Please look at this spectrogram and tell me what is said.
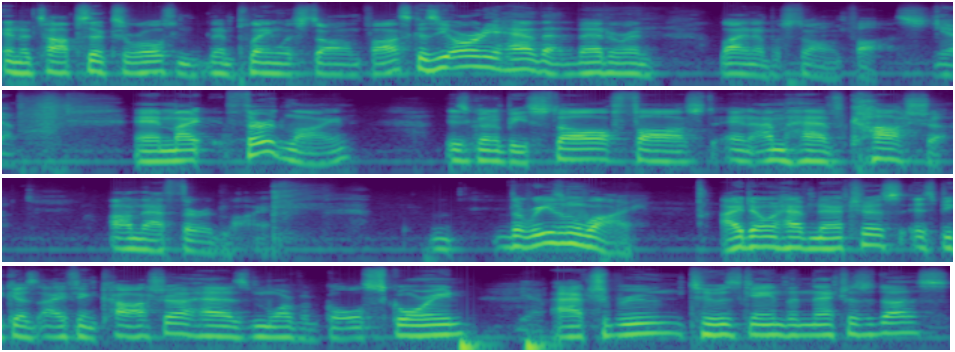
in the top six roles than playing with Staal and Fast because you already have that veteran lineup with Staal and Fast. Yeah. And my third line is going to be Staal, Fast, and I'm have Kase on that third line. The reason why I don't have Necas is because I think Kase has more of a goal scoring yeah. attribute to his game than Necas does.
